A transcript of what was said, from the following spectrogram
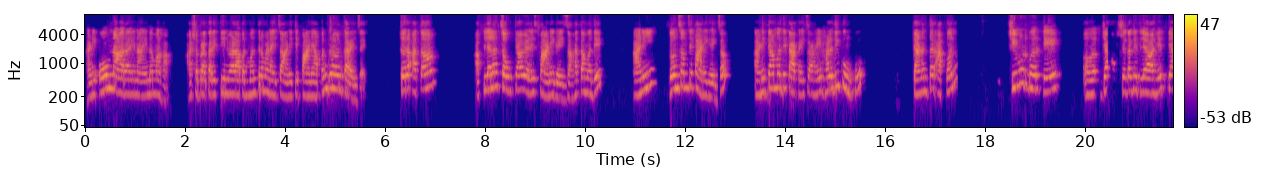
आणि ओम नारायणाय नमहा अशा प्रकारे तीन वेळा आपण मंत्र म्हणायचा आणि ते पाणी आपण ग्रहण करायचंय. तर आता आपल्याला चौथ्या वेळेस पाणी घ्यायचं हातामध्ये आणि दोन चमचे पाणी घ्यायचं. आणि त्यामध्ये टाकायचं आहे हळदी कुंकू. त्यानंतर आपण चिमूटभर ते ज्या औषधा घेतल्या आहेत त्या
